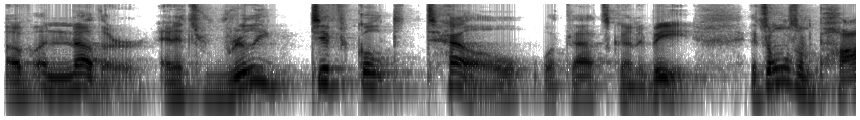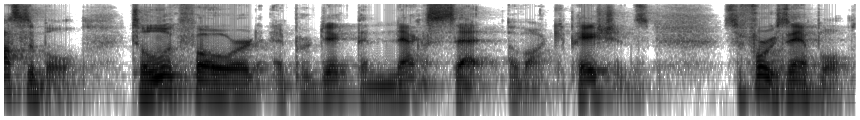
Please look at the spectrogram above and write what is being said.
of another. And it's really difficult to tell what that's going to be. It's almost impossible to look forward and predict the next set of occupations. So, for example,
